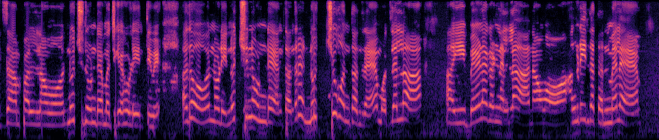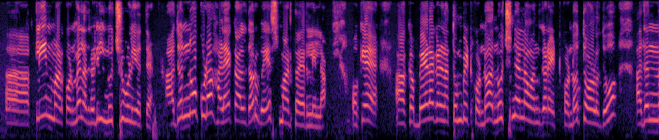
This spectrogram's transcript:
ಎಕ್ಸಾಂಪಲ್ ನಾವು ನುಚ್ಚು ಉಂಡೆ ಮಜ್ಜಿಗೆ ಹುಳಿ ಅಂತೀವಿ. ಅದು ನೋಡಿ ನುಚ್ಚಿನ ಉಂಡೆ ಅಂತಂದ್ರೆ ನುಚ್ಚು ಅಂತಂದ್ರೆ ಮೊದಲೆಲ್ಲ ಈ ಬೇಳೆಗಳನ್ನೆಲ್ಲ ನಾವು ಅಂಗಡಿಯಿಂದ ತಂದ್ಮೇಲೆ ಕ್ಲೀನ್ ಮಾಡ್ಕೊಂಡ್ಮೇಲೆ ಅದರಲ್ಲಿ ನುಚ್ಚು ಉಳಿಯುತ್ತೆ. ಅದನ್ನು ಕೂಡ ಹಳೆ ಕಾಲದವ್ರು ವೇಸ್ಟ್ ಮಾಡ್ತಾ ಇರಲಿಲ್ಲ. ಓಕೆ ಆ, ಕ- ಬೇಳೆಗಳನ್ನ ತುಂಬಿಟ್ಕೊಂಡು ಆ ನುಚ್ಚನ್ನೆಲ್ಲ ಒಂದ್ಗಡೆ ಇಟ್ಕೊಂಡು ತೊಳೆದು ಅದನ್ನ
